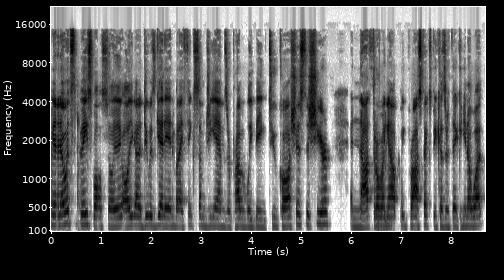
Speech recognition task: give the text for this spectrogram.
I mean, I know it's baseball, so all you got to do is get in, but I think some GMs are probably being too cautious this year and not throwing mm-hmm. out big prospects because they're thinking, you know what,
